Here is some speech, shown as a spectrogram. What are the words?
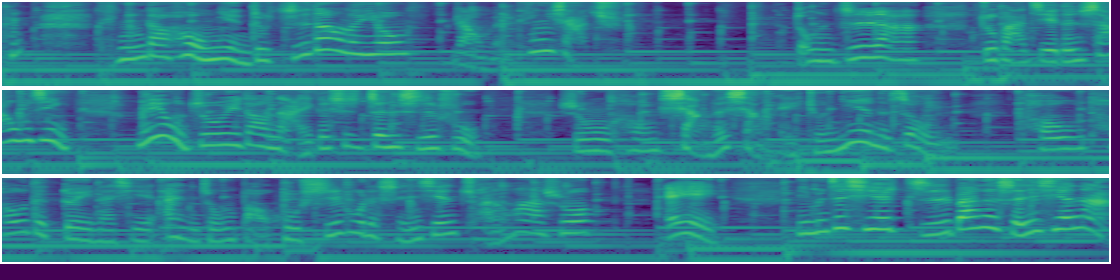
听到后面就知道了哟。让我们听下去。总之啊，猪八戒跟沙悟净没有注意到哪一个是真师傅。孙悟空想了想，哎，就念了咒语，偷偷的对那些暗中保护师傅的神仙传话说：“哎，你们这些值班的神仙呐，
